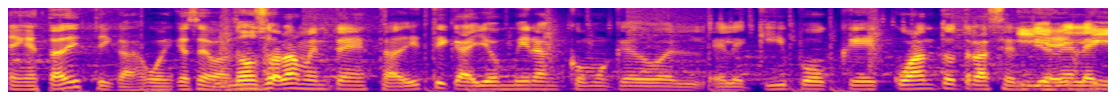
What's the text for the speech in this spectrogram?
¿En estadísticas o en qué se basan? No solamente en estadística, ellos miran cómo quedó el, el equipo, qué, cuánto trascendió en el y-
